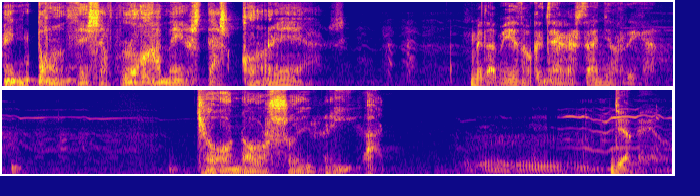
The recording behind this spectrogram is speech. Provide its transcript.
Entonces aflójame estas correas. Me da miedo que te hagas daño, Regan. Yo no soy Regan. Ya veo.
